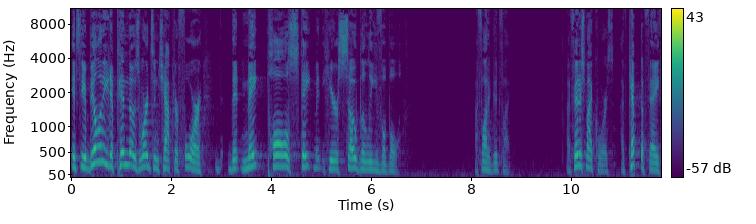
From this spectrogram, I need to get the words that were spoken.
it's the ability to pin those words in chapter 4 that make Paul's statement here so believable. I fought a good fight. I finished my course. I've kept the faith.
